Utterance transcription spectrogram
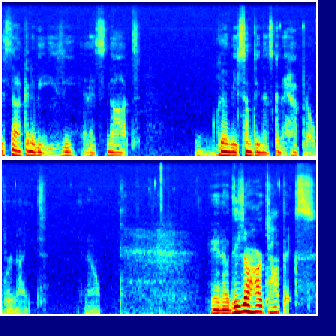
it's not going to be easy and it's not going to be something that's going to happen overnight, you know. You know, these are hard topics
